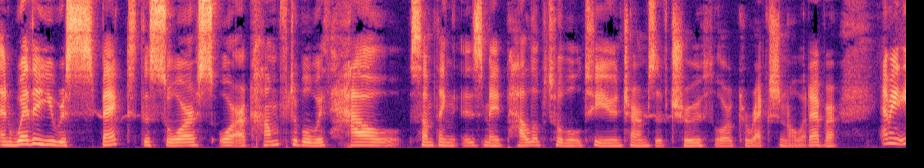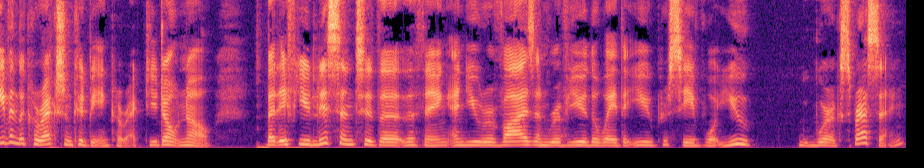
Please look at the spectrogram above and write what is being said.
And whether you respect the source or are comfortable with how something is made palatable to you in terms of truth or correction or whatever. I mean, even the correction could be incorrect. You don't know. But if you listen to the, the thing and you revise and review the way that you perceive what you were expressing,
